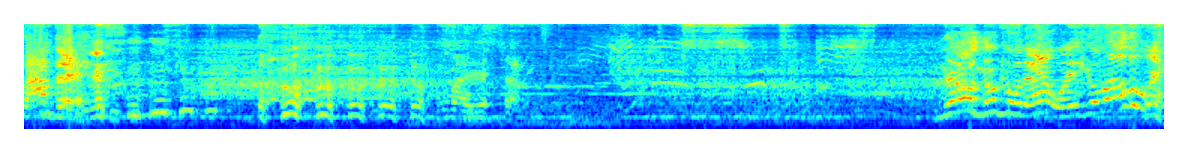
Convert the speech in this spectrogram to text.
Stop that! oh. No, don't go that way. Go the other way.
